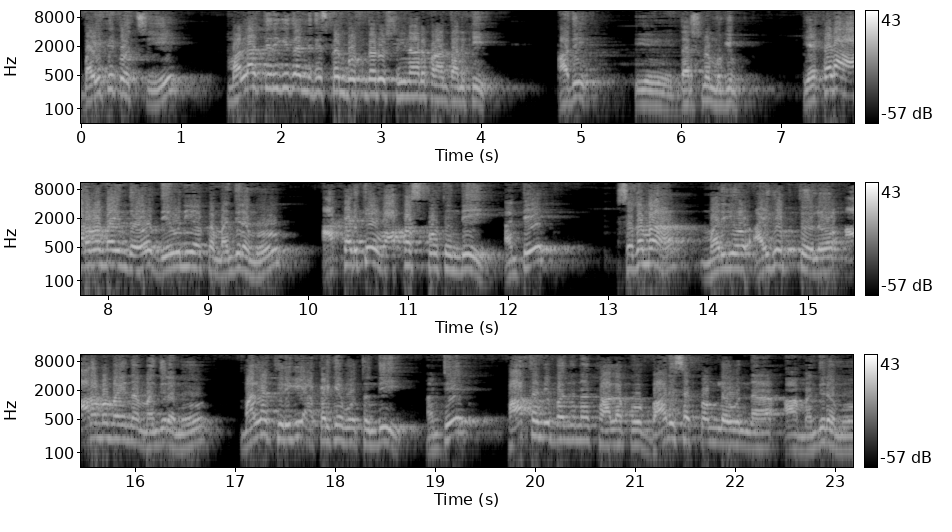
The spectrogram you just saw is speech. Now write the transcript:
బయటికి వచ్చి మళ్ళా తిరిగి దాన్ని తీసుకొని పోతున్నారు శ్రీనారు ప్రాంతానికి. అది ఈ దర్శనం ముగింపు. ఎక్కడ ఆరంభమైందో దేవుని యొక్క మందిరము అక్కడికే వాపస్ పోతుంది. అంటే సుధమ మరియు ఐగుప్తులో ఆరంభమైన మందిరము మళ్ళా తిరిగి అక్కడికే పోతుంది. అంటే పాత నిబంధన కాలపు బానిసత్వంలో ఉన్న ఆ మందిరము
